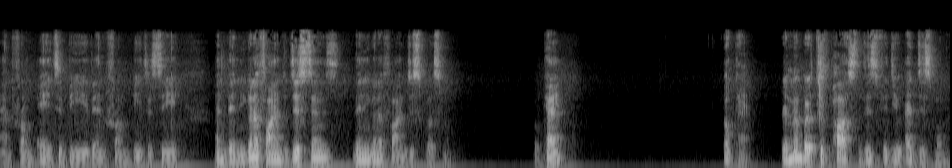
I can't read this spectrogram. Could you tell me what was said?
and from A to B, then from B to C, and then you're gonna find the distance, then you're gonna find displacement. Okay? Okay. Remember to pause this video at this moment.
